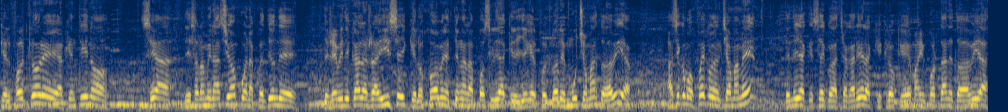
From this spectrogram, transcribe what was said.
que el folclore argentino sea de esa nominación por una cuestión de, de reivindicar las raíces y que los jóvenes tengan la posibilidad que les llegue el folclore mucho más todavía. Así como fue con el chamamé, tendría que ser con la chacarera, que creo que es más importante todavía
